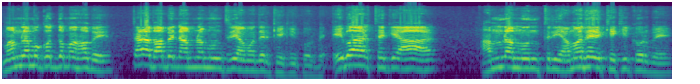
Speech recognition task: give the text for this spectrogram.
মামলা মোকদ্দমা হবে, তারা ভাবেন আমরা মন্ত্রী আমাদের কে কী করবে। এবার থেকে আর আমরা মন্ত্রী আমাদের কে কী করবে?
